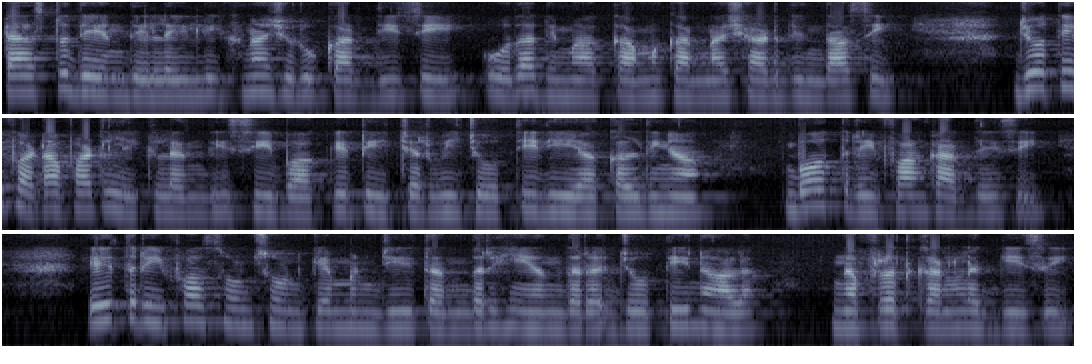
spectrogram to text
ਟੈਸਟ ਦੇਣ ਦੇ ਲਈ ਲਿਖਣਾ ਸ਼ੁਰੂ ਕਰਦੀ ਸੀ, ਉਹਦਾ ਦਿਮਾਗ ਕੰਮ ਕਰਨਾ ਛੱਡ ਦਿੰਦਾ ਸੀ। ਜੋਤੀ ਫਟਾਫਟ ਲਿਖ ਲੈਂਦੀ ਸੀ, ਬਾਕੀ ਟੀਚਰ ਵੀ ਜੋਤੀ ਦੀ ਅਕਲ ਦੀਆਂ ਬਹੁਤ ਤਾਰੀਫਾਂ ਕਰਦੇ ਸੀ। ਇਹ ਤਾਰੀਫਾਂ ਸੁਣ ਸੁਣ ਕੇ ਮਨਜੀਤ ਅੰਦਰ ਹੀ ਅੰਦਰ ਜੋਤੀ ਨਾਲ ਨਫ਼ਰਤ ਕਰਨ ਲੱਗੀ ਸੀ।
